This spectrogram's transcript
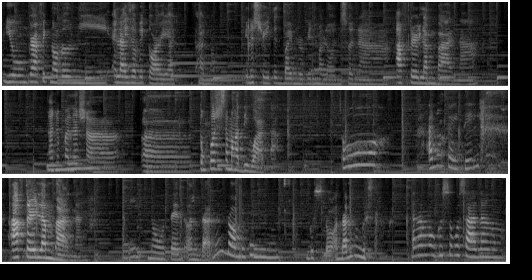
yung graphic novel ni Eliza Victoria, illustrated by Mervyn Malonzo na After Lambana. Ano pala siya, ah, tungkol siya sa mga diwata. Oh! Anong title? After Lambana. Noted on that. Ang dami kong gusto. Ang dami kong gusto. Alam mo, gusto ko sanang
